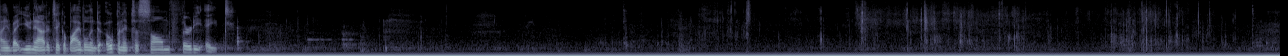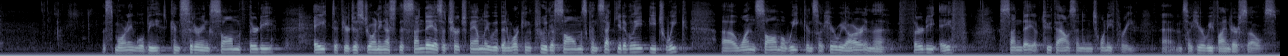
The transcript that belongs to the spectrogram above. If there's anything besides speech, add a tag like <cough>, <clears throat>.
I invite you now to take a Bible and to open it to Psalm 38. This morning we'll be considering Psalm 38. If you're just joining us this Sunday as a church family, we've been working through the Psalms consecutively each week, uh, one Psalm a week. And so here we are in the 38th Sunday of 2023. Uh, and so here we find ourselves.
